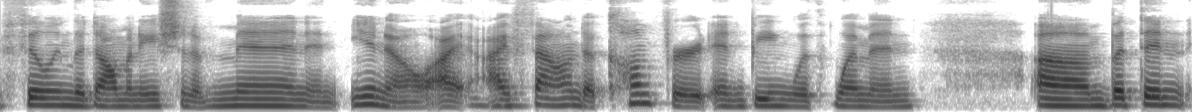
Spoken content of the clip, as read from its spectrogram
feeling the domination of men. And, you know, I, I found a comfort in being with women. Um, but then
